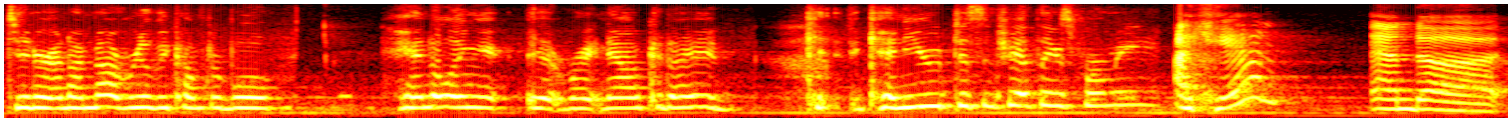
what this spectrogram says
dinner, and I'm not really comfortable handling it right now. Could I? Can, can you disenchant things for me? I can. And, uh,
